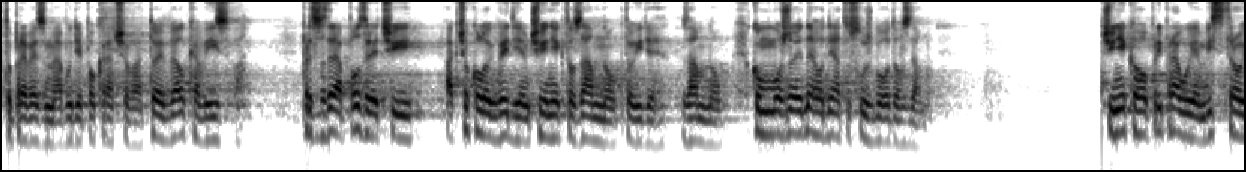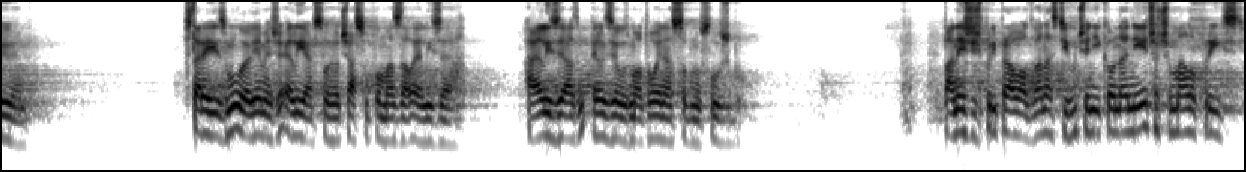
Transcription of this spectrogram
kto prevezme a bude pokračovať. To je veľká výzva. Preto sa teda pozrieť, či ak čokoľvek vediem, či je niekto za mnou, kto ide za mnou. Komu možno jedného dňa tú službu odovzdám. Či niekoho pripravujem, vystrojujem. V starej zmluve vieme, že Eliáš svojho času pomazal Elizea. A Elizeus mal dvojnásobnú službu. Pán Ježiš pripravoval 12 učeníkov na niečo, čo malo prísť.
